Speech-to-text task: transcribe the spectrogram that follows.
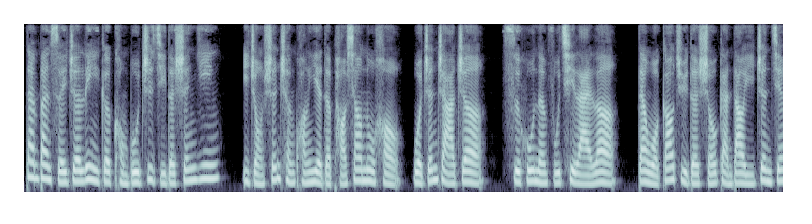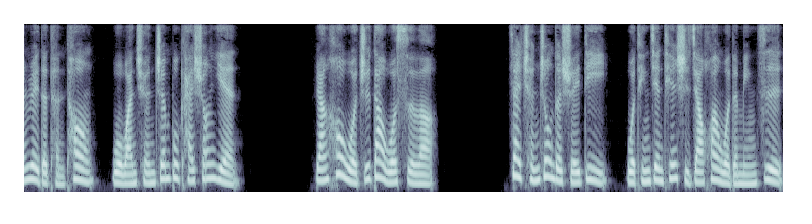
但伴随着另一个恐怖至极的声音。一种深沉狂野的咆哮怒吼，我挣扎着，似乎能浮起来了，但我高举的手感到一阵尖锐的疼痛，我完全睁不开双眼。然后我知道我死了，在沉重的水底，我听见天使叫唤我的名字，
